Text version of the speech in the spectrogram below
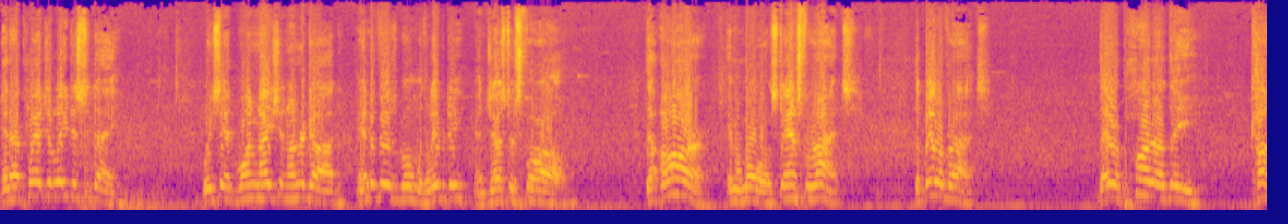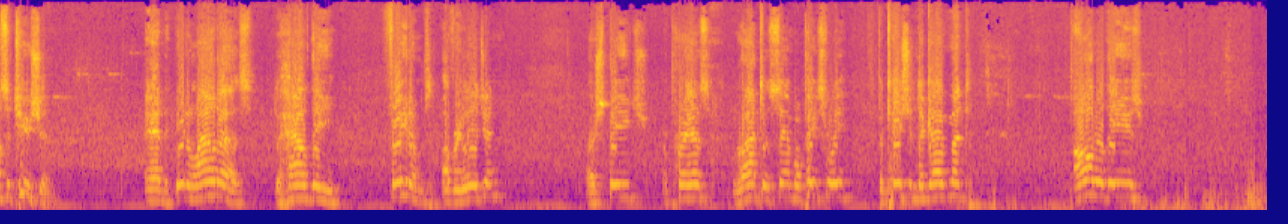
In our Pledge of Allegiance today, we said one nation under God, indivisible, with liberty and justice for all. The R in memorial stands for rights. The Bill of Rights. They were part of the Constitution, and it allowed us to have the freedoms of religion, or speech, or press, right to assemble peacefully, petition the government. All of these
